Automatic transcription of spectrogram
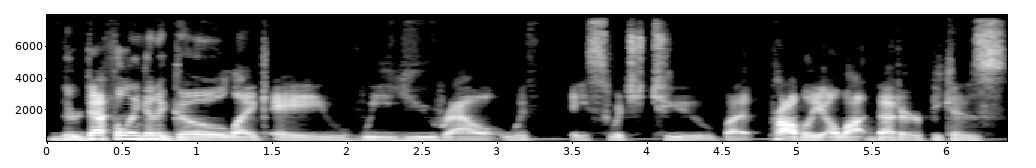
they're definitely going to go like a Wii U route with a Switch 2, but probably a lot better because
